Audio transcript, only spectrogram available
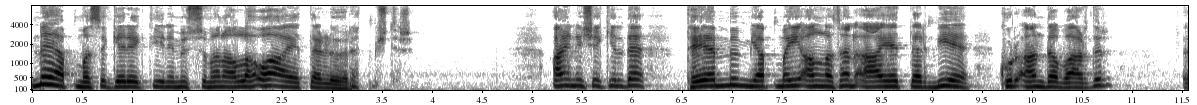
Ne yapması gerektiğini Müslüman Allah o ayetlerle öğretmiştir. Aynı şekilde teyemmüm yapmayı anlatan ayetler niye Kur'an'da vardır? E,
